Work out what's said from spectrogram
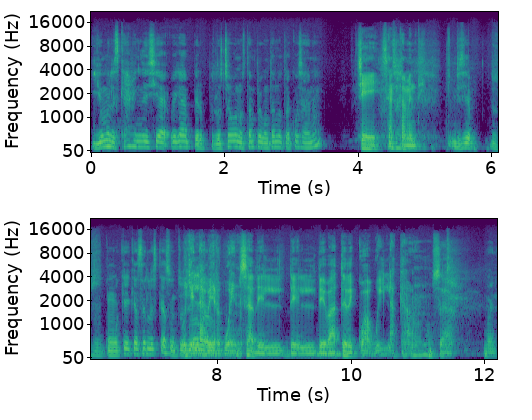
y yo me les quedaba viendo y decía, oiga, pero pues los chavos nos están preguntando otra cosa, ¿no? Sí, exactamente. Decía, pues como que hay que hacerles caso. Entonces, Oye, yo- la vergüenza del, del debate de Coahuila, cabrón. O sea, Bueno,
